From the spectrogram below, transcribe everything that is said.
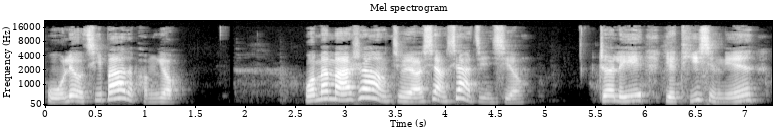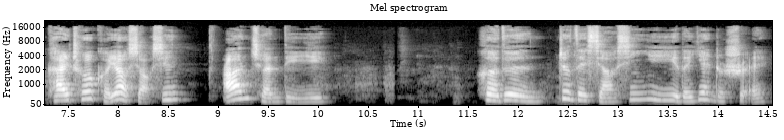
五六七八的朋友，我们马上就要向下进行。这里也提醒您，开车可要小心，安全第一。赫顿正在小心翼翼地咽着水，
